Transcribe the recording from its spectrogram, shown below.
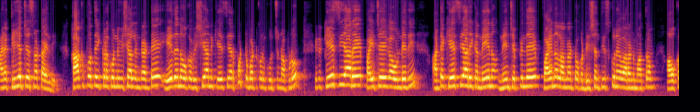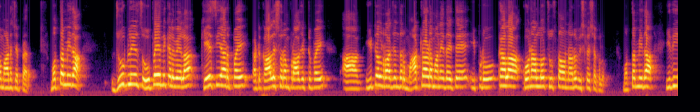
ఆయన క్లియర్ చేసినట్టు అయింది. కాకపోతే ఇక్కడ కొన్ని విషయాలు ఏంటంటే ఏదైనా ఒక విషయాన్ని కేసీఆర్ పట్టుబట్టుకొని కూర్చున్నప్పుడు ఇక కేసీఆరే పై చేయిగా ఉండేది. అంటే కేసీఆర్ ఇక నేను నేను చెప్పిందే ఫైనల్ అన్నట్టు ఒక డిసిషన్ తీసుకునేవారని మాత్రం ఆ ఒక్క మాట చెప్పారు. మొత్తం మీద జూబ్లీహిల్స్ ఉప ఎన్నికల వేళ కేసీఆర్పై అటు కాళేశ్వరం ప్రాజెక్టుపై ఆ ఈటల రాజేందర్ మాట్లాడడం అనేది అయితే ఇప్పుడు కాల కోణాల్లో చూస్తూ ఉన్నారు విశ్లేషకులు. మొత్తం మీద ఇది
